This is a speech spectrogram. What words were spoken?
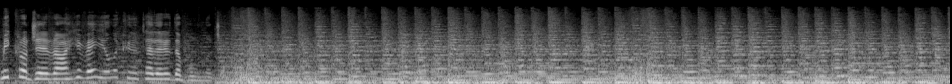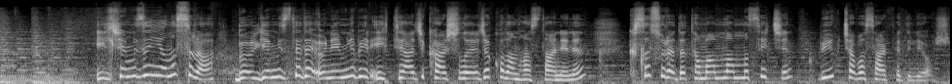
mikro cerrahi ve yanık üniteleri de bulunacak. İlçemizin yanı sıra bölgemizde de önemli bir ihtiyacı karşılayacak olan hastanenin kısa sürede tamamlanması için büyük çaba sarf ediliyor.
